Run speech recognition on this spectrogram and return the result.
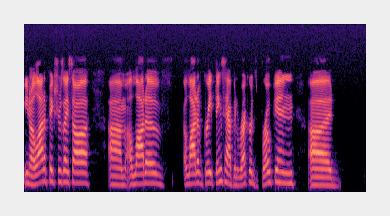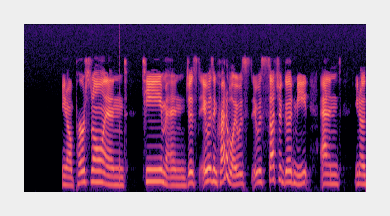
you know, a lot of pictures I saw, um, a lot of, a lot of great things happened. Records broken, uh, you know, personal and team, and just it was incredible. It was, it was such a good meet, and you know,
